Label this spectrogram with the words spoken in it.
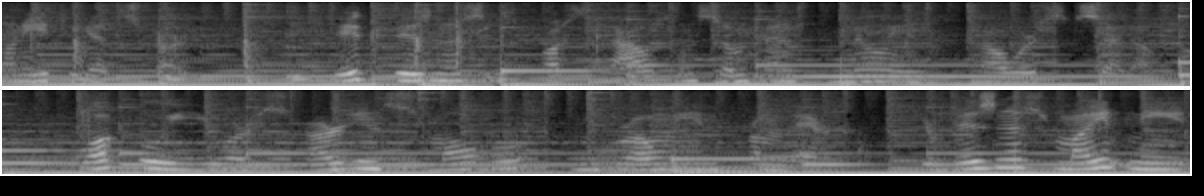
money to get started. Big businesses cost thousands, sometimes millions of dollars to set up. Luckily, you are starting small and growing from there. Your business might need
